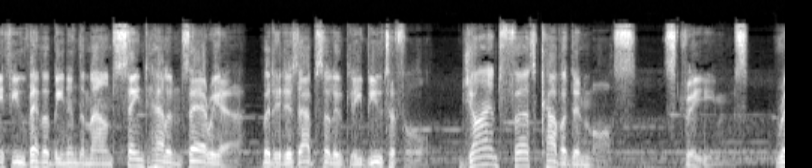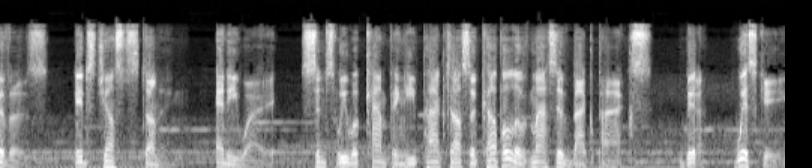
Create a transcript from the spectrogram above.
if you've ever been in the Mount St. Helens area, but it is absolutely beautiful. Giant firs covered in moss, streams, rivers, it's just stunning. Anyway, since we were camping he packed us a couple of massive backpacks. Beer, whiskey,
